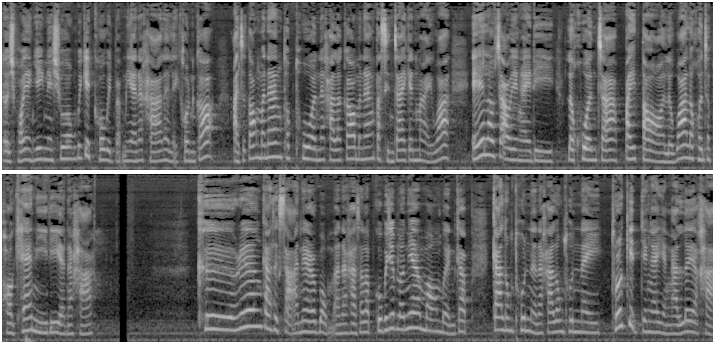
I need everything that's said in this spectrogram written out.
โดยเฉพาะอย่างยิ่งในช่วงวิกฤตโควิดแบบนี้นะคะ หลายๆ คนก็อาจจะต้องมานั่งทบทวนนะคะ แล้วก็มานั่งตัดสินใจกันใหม่ว่า เอ๊ะ เราจะเอายังไงดี เราควรจะไปต่อหรือว่าเราควรจะพอแค่นี้ดีนะคะ คือเรื่องการศึกษาในระบบนะคะสำหรับครูพิจิตแล้วเนี่ยมองเหมือนกับการลงทุนนะคะ ลงทุนในธุรกิจยังไงอย่างนั้นเลยอะค่ะ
